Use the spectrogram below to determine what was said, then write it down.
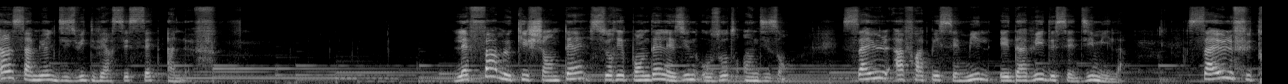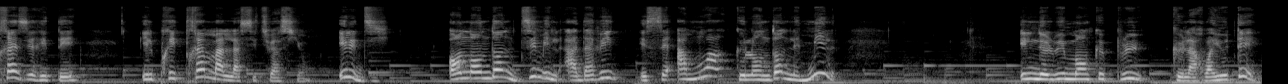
1 Samuel 18, versets 7 à 9. Les femmes qui chantaient se répondaient les unes aux autres en disant Saül a frappé ses mille et David ses dix mille. Saül fut très irrité. Il prit très mal la situation. Il dit On en donne dix mille à David et c'est à moi que l'on donne les mille. Il ne lui manque plus que la royauté.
